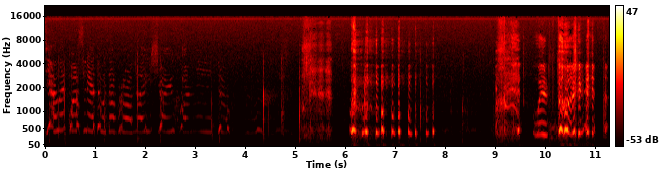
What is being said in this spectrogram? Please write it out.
Делай после этого добро, но еще и хамит. Ой, что же это?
